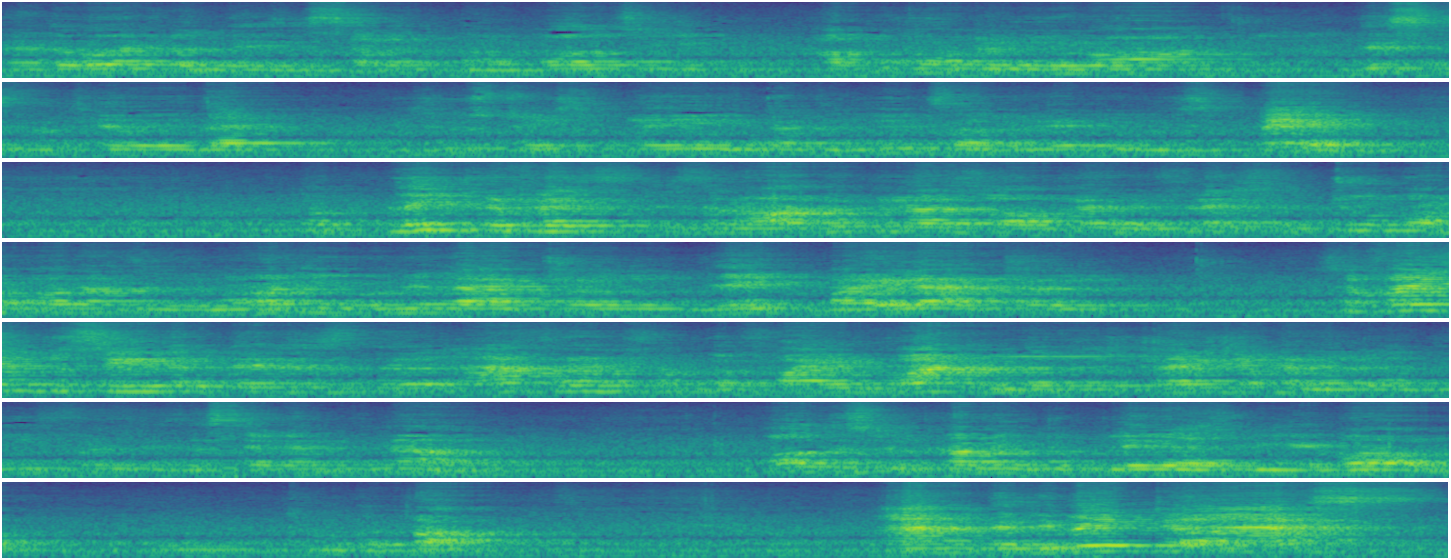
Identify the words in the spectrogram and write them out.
In other words, when there is a seventh nerve palsy, upper motor neuron, this is the theory that is used to explain that the lids are relatively spared. Reflex is an orbicular ocular reflex with two components, is early unilateral, late bilateral. Suffice it to say that there is the afferent from the 5-1 that is trigeminal and the efferent is the seventh nerve. All this will come into play as we evolve through the talk. And the levator acts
